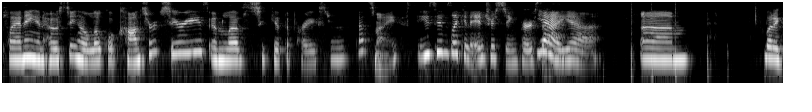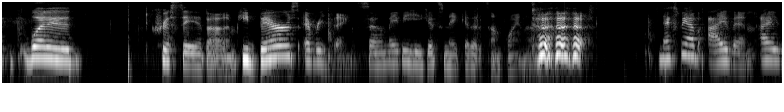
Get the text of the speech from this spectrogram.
planning and hosting a local concert series and loves to get the party started. That's nice. he seems like an interesting person. Yeah, yeah. Um, what a what did Chris say about him? He bears everything, so maybe he gets naked at some point. Next, we have Ivan. I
